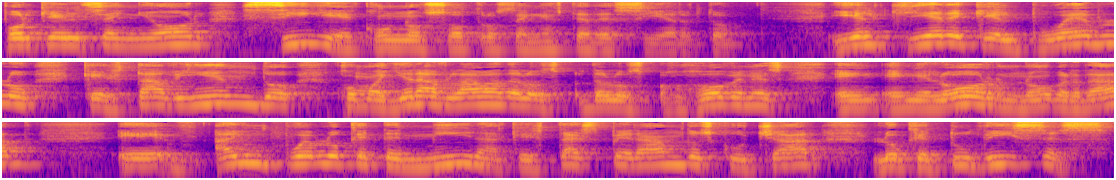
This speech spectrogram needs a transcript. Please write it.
Porque el Señor sigue con nosotros en este desierto. Y Él quiere que el pueblo que está viendo, como ayer hablaba de los, de los jóvenes en, el horno, ¿verdad? Eh, hay un pueblo que te mira, que está esperando escuchar lo que tú dices.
